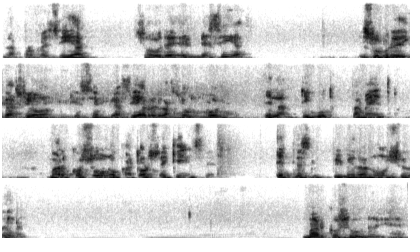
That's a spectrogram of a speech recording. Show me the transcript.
las profecías sobre el Mesías y su predicación que siempre hacía relación con el Antiguo Testamento. Marcos 1, 14, 15. Este es el primer anuncio de él. Marcos 1 dice.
